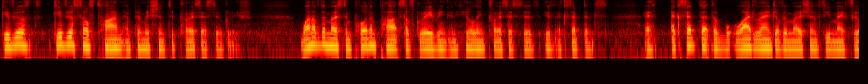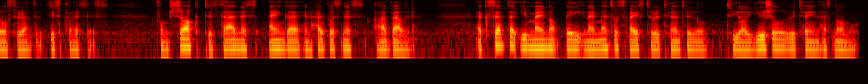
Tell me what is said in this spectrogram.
Give, your, give yourself time and permission to process your grief. One of the most important parts of grieving and healing processes is acceptance. Accept that the wide range of emotions you may feel throughout this process from shock to sadness, anger, and hopelessness are valid. Accept that you may not be in a mental space to return to your, to your usual routine as normal,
